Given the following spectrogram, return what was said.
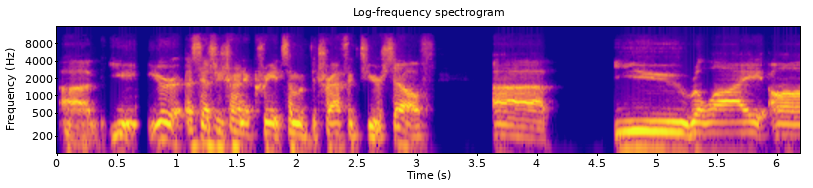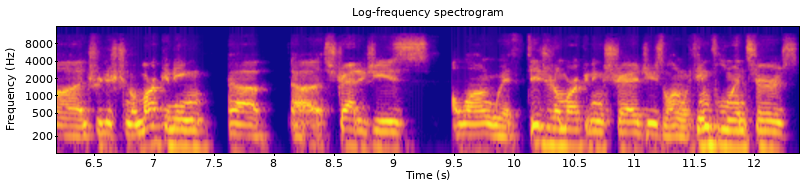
uh, you, are essentially trying to create some of the traffic to yourself uh, you rely on traditional marketing uh, uh, strategies along with digital marketing strategies along with influencers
